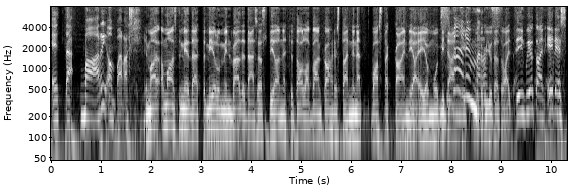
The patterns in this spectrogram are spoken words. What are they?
että baari on paras. Ja mä, mä oon sitä mieltä, että mieluummin vältetään sellaista tilannetta, että ollaan vaan kahdestaan nenät vastakkain ja ei ole mu- mitään Sitä niin, muuta kuin juteltavaa. Niin kuin jotain edes,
